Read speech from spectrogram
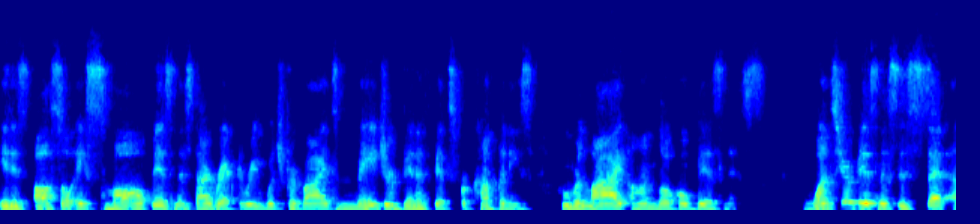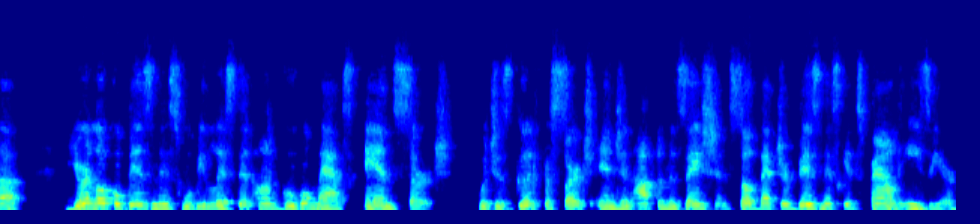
it is also a small business directory which provides major benefits for companies who rely on local business. Once your business is set up, your local business will be listed on Google Maps and search, which is good for search engine optimization so that your business gets found easier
